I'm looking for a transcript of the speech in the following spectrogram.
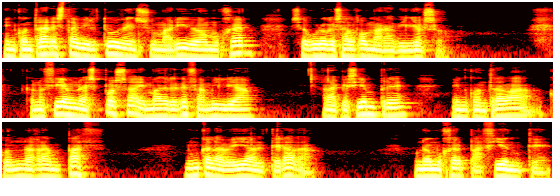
encontrar esta virtud en su marido o mujer seguro que es algo maravilloso. Conocí a una esposa y madre de familia a la que siempre encontraba con una gran paz. Nunca la veía alterada. Una mujer paciente,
